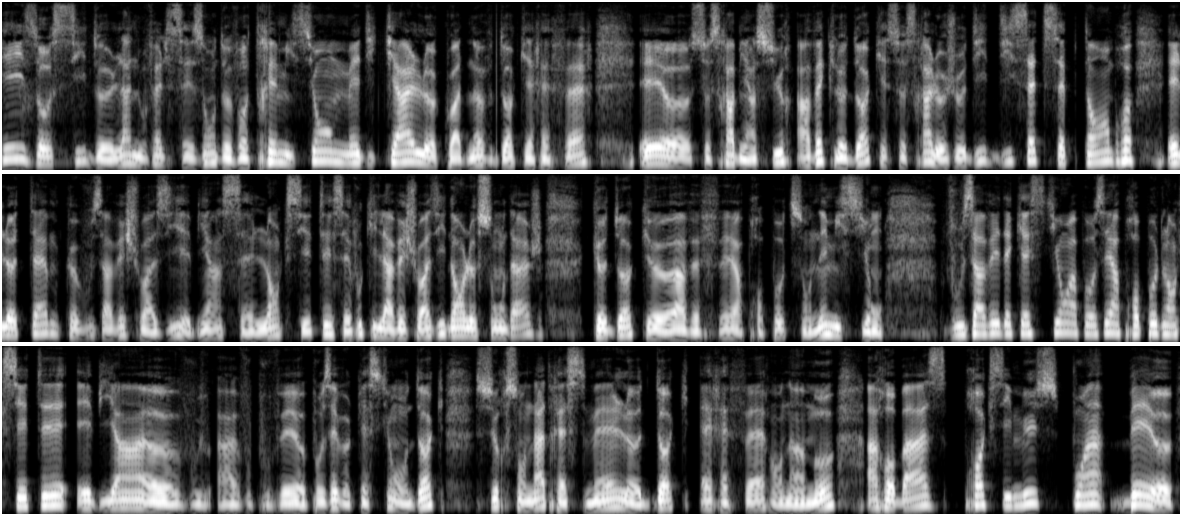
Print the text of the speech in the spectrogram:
Aussi de la nouvelle saison de votre émission médicale de neuf Doc RFR et euh, ce sera bien sûr avec le Doc et ce sera le jeudi 17 septembre. Et le thème que vous avez choisi eh bien c'est l'anxiété. C'est vous qui l'avez choisi dans le sondage que Doc euh, avait fait à propos de son émission. Vous avez des questions à poser à propos de l'anxiété? Eh bien, euh, vous, ah, vous pouvez euh, poser vos questions au doc sur son adresse mail euh, docrfr en un mot arrobase proximus.be.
